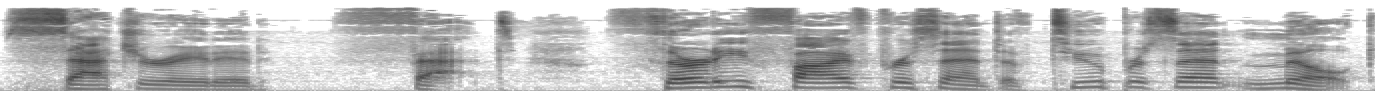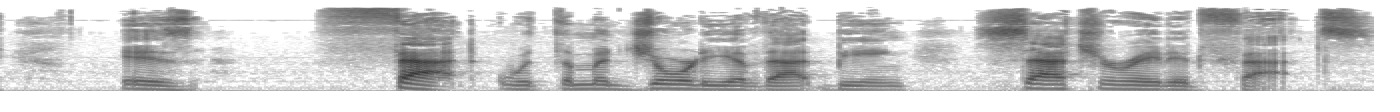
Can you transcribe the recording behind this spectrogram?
saturated fat. 35% of 2% milk is fat, with the majority of that being saturated fats.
